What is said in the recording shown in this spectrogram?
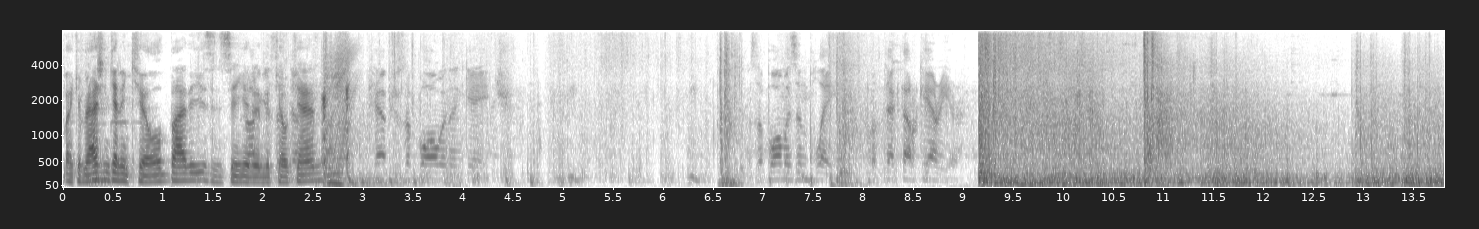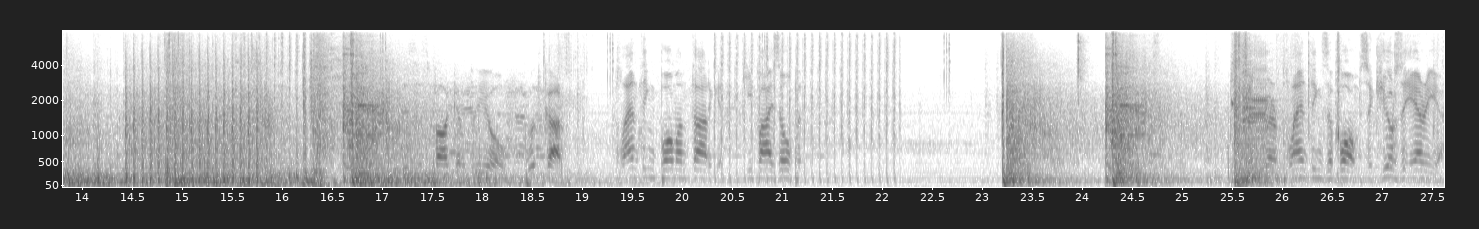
Like, imagine getting killed by these and seeing it in the kill cam. identified. Capture the bomb and engage. The bomb is in play. Protect our carrier. This is Falcon 3-0. Good copy. Planting bomb on target. Keep eyes open. We're planting the bomb. Secure the area.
